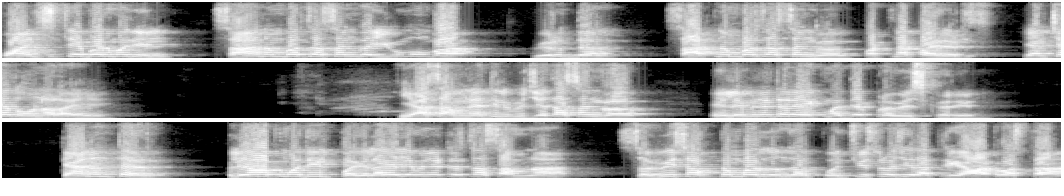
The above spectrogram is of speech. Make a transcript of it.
पॉइंट्स टेबल मधील सहा नंबरचा संघ यू मुंबा विरुद्ध सात नंबरचा संघ पटना पायलट्स यांच्यात होणार आहे. या सामन्यातील विजेता संघ एलिमिनेटर एक मध्ये प्रवेश करेल. त्यानंतर प्ले ऑफ मधील पहिला एलिमिनेटरचा सामना सव्वीस ऑक्टोबर दोन हजार पंचवीस रोजी रात्री आठ वाजता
